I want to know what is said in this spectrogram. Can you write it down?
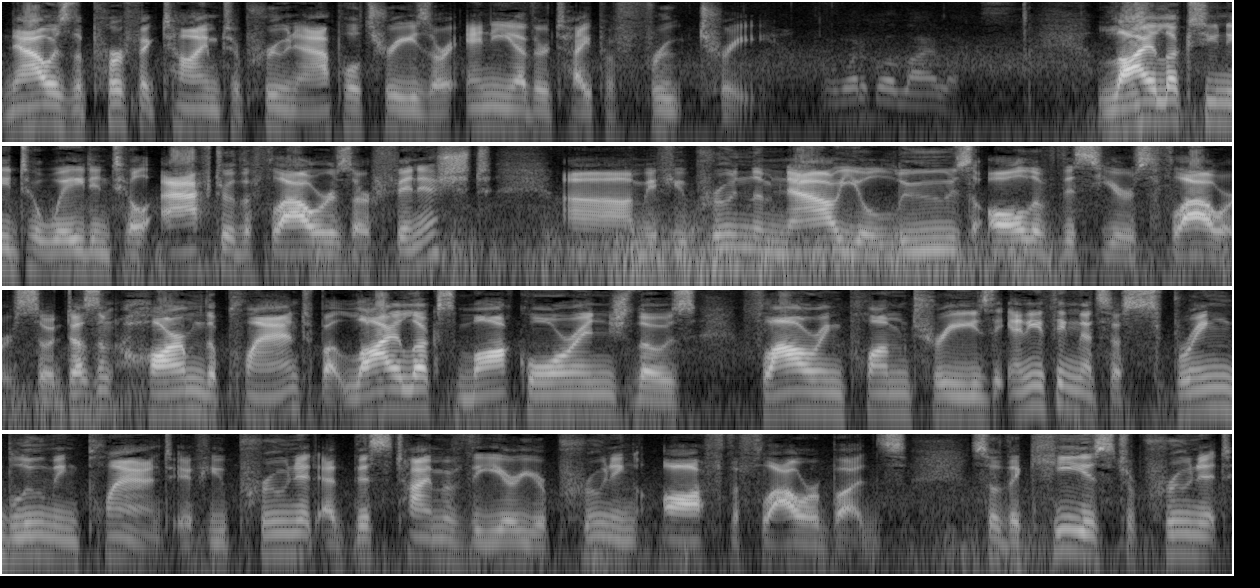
Now is the perfect time to prune apple trees or any other type of fruit tree. And what about lilacs? Lilacs, you need to wait until after the flowers are finished. Um, if you prune them now, you'll lose all of this year's flowers. So it doesn't harm the plant, but lilacs, mock orange, those flowering plum trees, anything that's a spring blooming plant, if you prune it at this time of the year, you're pruning off the flower buds. So the key is to prune it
